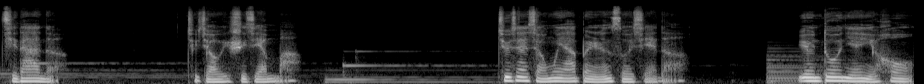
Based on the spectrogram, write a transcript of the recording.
其他的就交给时间吧。就像小木雅本人所写的：“愿多年以后，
